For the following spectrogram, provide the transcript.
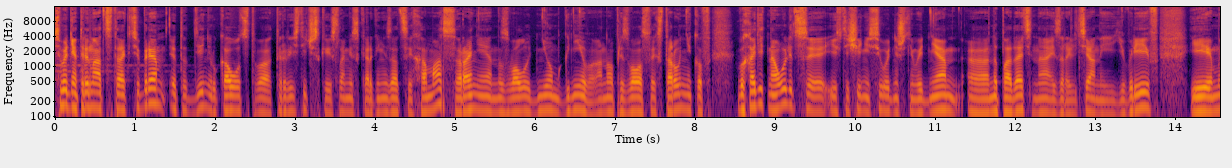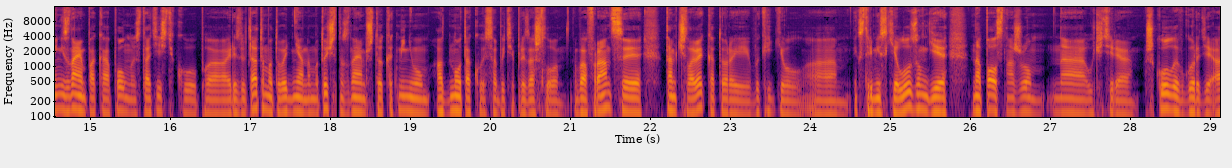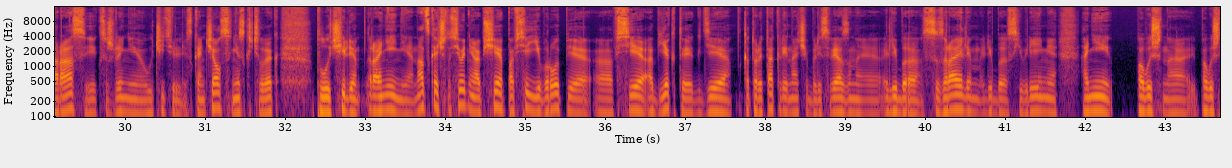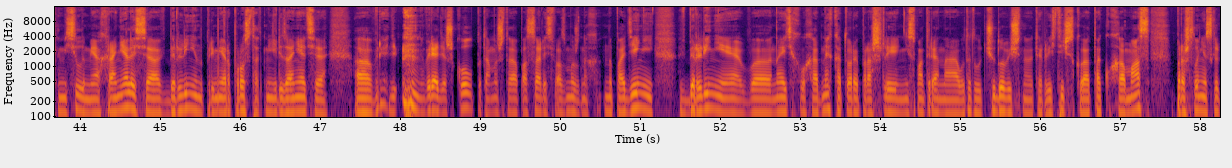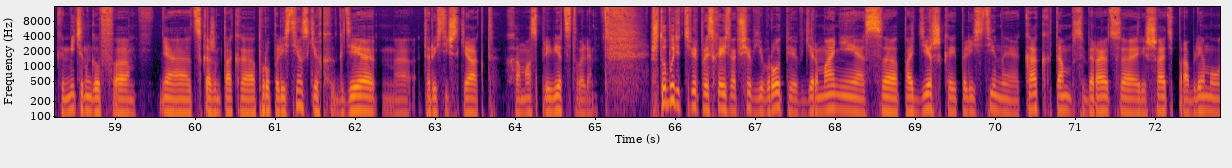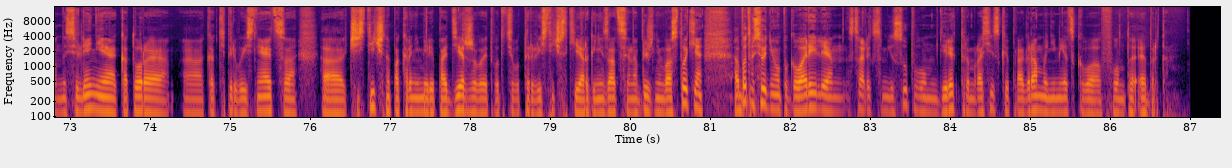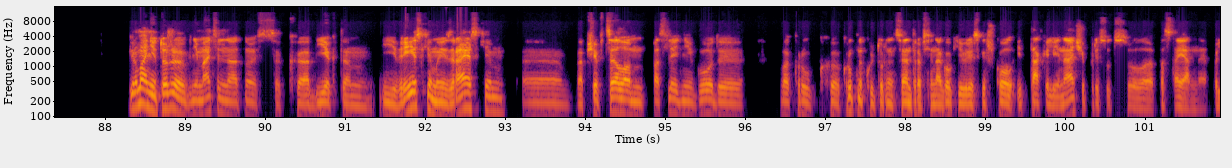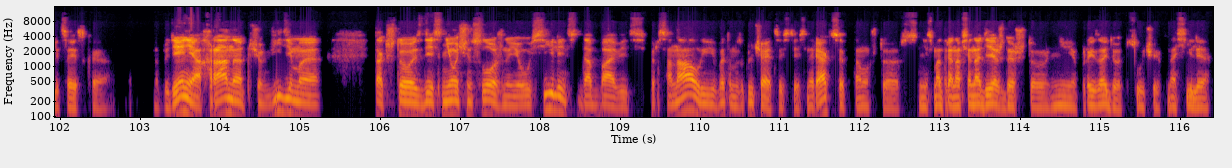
Сегодня 13 октября. Этот день руководство террористической исламистской организации «Хамас» ранее назвало Днем гнева. Оно призвало своих сторонников выходить на улицы и в течение сегодняшнего дня э, нападать на израильтян и евреев. И мы не знаем пока полную статистику по результатам этого дня, но мы точно знаем, что как минимум одно такое событие произошло во Франции. Там человек, который выкрикивал э, экстремистские лозунги, напал с ножом на учителя школы в городе Арас и, к сожалению, сожалению, учитель скончался, несколько человек получили ранения. Надо сказать, что сегодня вообще по всей Европе э, все объекты, где, которые так или иначе были связаны либо с Израилем, либо с евреями, они повышенно, повышенными силами охранялись, а в Берлине, например, просто отменили занятия а, в ряде, в ряде школ, потому что опасались возможных нападений. В Берлине в, на этих выходных, которые прошли, несмотря на вот эту чудовищную террористическую атаку Хамас, прошло несколько митингов, а, а, скажем так, а, пропалестинских, где а, террористический акт Хамас приветствовали. Что будет теперь происходить вообще в Европе, в Германии с поддержкой Палестины? Как там собираются решать проблему населения, которое, э, как теперь выясняется, э, частично, по крайней мере, поддерживает вот эти вот террористические организации на Ближнем Востоке? Об этом сегодня мы поговорили с Алексом Юсуповым, директором российской программы немецкого фонда Эберта. Германия тоже внимательно относится к объектам и еврейским, и израильским. Э, вообще в целом последние годы вокруг крупных культурных центров, синагог, еврейских школ и так или иначе присутствовало постоянное полицейское наблюдение, охрана, причем видимая. Так что здесь не очень сложно ее усилить, добавить персонал, и в этом заключается, естественно, реакция, потому что, несмотря на все надежды, что не произойдет случаев насилия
